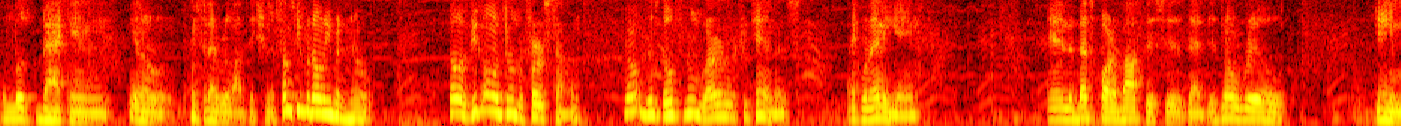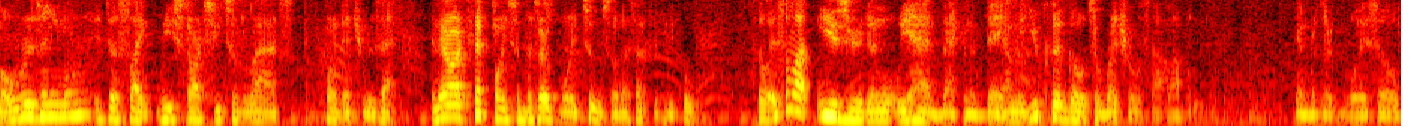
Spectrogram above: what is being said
to look back and you know come to that realization that some people don't even know. So if you're going through the first time, you know, just go through, learn what you can. It's like with any game. And the best part about this is that there's no real game overs anymore. It just like restarts you to the last point that you was at. And there are checkpoints in Berserk Boy too, so that's actually pretty cool. So it's a lot easier than what we had back in the day. I mean, you could go to retro style, I believe, in Berserk Boy. So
